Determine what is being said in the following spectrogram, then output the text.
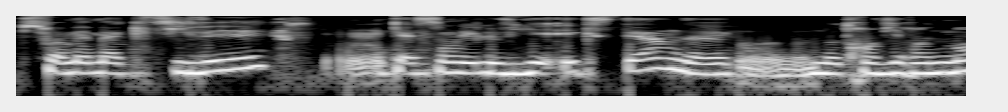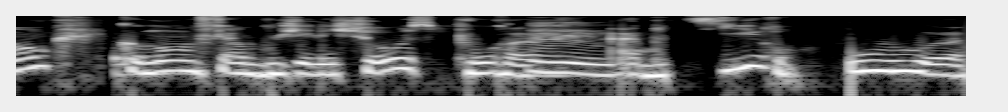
soi-même activer, quels sont les leviers externes, notre environnement, comment faire bouger les choses pour mm. aboutir ou euh,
